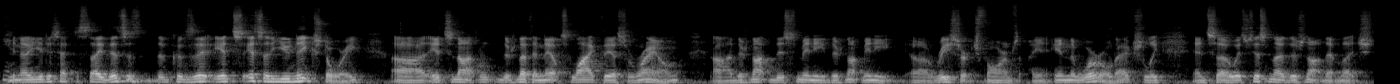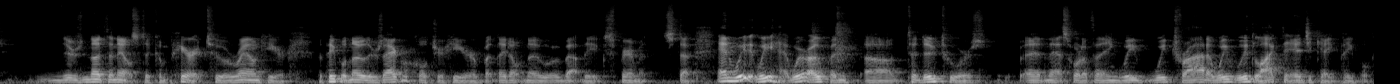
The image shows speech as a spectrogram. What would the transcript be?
You know, you just have to say this is because it, it's it's a unique story. Uh, it's not there's nothing else like this around. Uh, there's not this many there's not many uh, research farms in, in the world actually, and so it's just not there's not that much. There's nothing else to compare it to around here. The people know there's agriculture here, but they don't know about the experiment stuff. And we we have, we're open uh, to do tours and that sort of thing. We we try to we we'd like to educate people.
